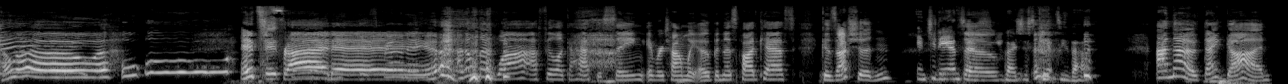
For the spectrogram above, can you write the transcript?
Hello. Ooh, ooh. It's, It's Friday. It's Friday. I don't know why I feel like I have to sing every time we open this podcast because I shouldn't. And she dances. So- you guys just can't see that. I know. Thank God.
